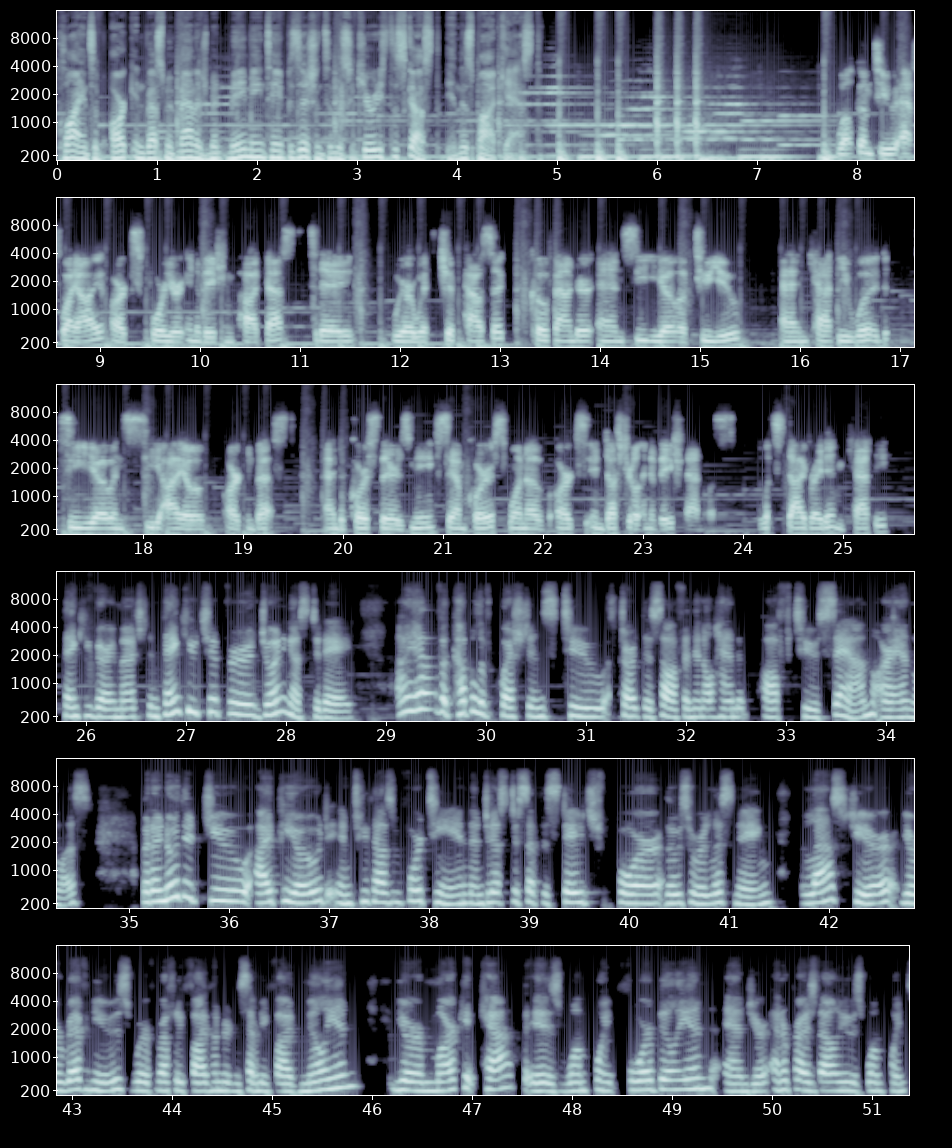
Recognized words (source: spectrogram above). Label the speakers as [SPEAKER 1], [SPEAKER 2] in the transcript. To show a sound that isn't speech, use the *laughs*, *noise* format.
[SPEAKER 1] Clients of ARK Investment Management may maintain positions in the securities discussed in this podcast.
[SPEAKER 2] Welcome to FYI, ARK's for your innovation podcast. Today, we are with Chip Paucek, co founder and CEO of 2U, and Cathie Wood, CEO and CIO of ARK Invest. And of course, there's me, Sam Korus, one of ARK's industrial innovation analysts. Let's dive right in, Cathie.
[SPEAKER 3] Thank you very much. And thank you, Chip, for joining us today. I have a couple of questions to start this off, and then I'll hand it off to Sam, our analyst. But I know that you IPO'd in 2014, and just to set the stage for those who are listening, last year your revenues were roughly 575 million. Your market cap is 1.4 billion, and your enterprise value is 1.6.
